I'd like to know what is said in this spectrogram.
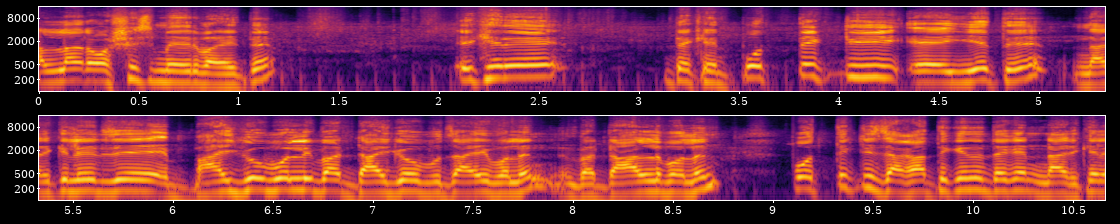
আল্লাহর অশেষ মেয়ের বাড়িতে এখানে দেখেন, প্রত্যেকটি ইয়েতে নারকেলের যে বাইগো বলি বা ডাইগো যাই বলেন বা ডাল বলেন, প্রত্যেকটি জায়গাতে কিন্তু দেখেন নারকেল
